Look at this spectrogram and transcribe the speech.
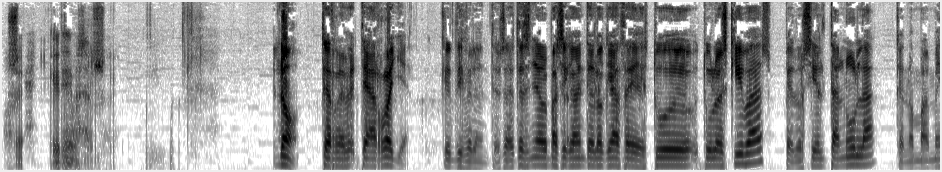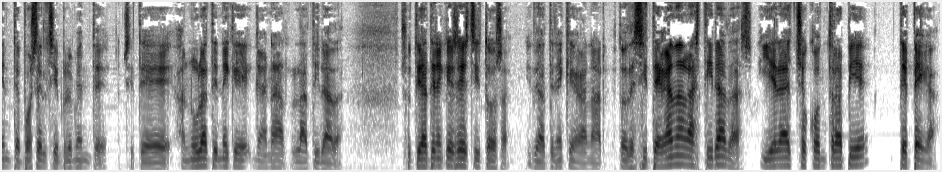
O sea, que te vas. No, te, re- te arrolla, que es diferente. O sea, este señor básicamente lo que hace es tú, tú lo esquivas, pero si él te anula, que normalmente pues él simplemente, si te anula tiene que ganar la tirada. Su tirada tiene que ser exitosa y te la tiene que ganar. Entonces, si te gana las tiradas y él ha hecho contrapié, te pega.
